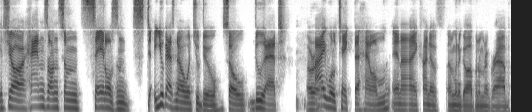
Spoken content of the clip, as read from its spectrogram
Get your hands on some sails and st- you guys know what you do. So do that. All right. I will take the helm and I kind of I'm gonna go up and I'm gonna grab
